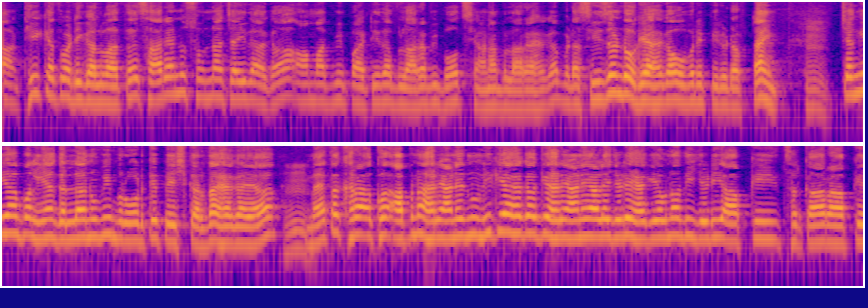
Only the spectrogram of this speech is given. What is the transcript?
ਹਾਂ ਠੀਕ ਹੈ ਤੁਹਾਡੀ ਗੱਲਬਾਤ। ਸਾਰਿਆਂ ਨੂੰ ਸੁਣਨਾ ਚਾਹੀਦਾ ਹੈਗਾ। ਆਮ ਆਦਮੀ ਪਾਰਟੀ ਦਾ ਬੁਲਾਰਾ ਵੀ ਬਹੁਤ ਸਿਆਣਾ ਬੁਲਾਰਾ ਹੈਗਾ। ਬੜਾ ਸੀਜ਼ਨਡ ਹੋ ਗਿਆ ਹੈਗਾ over a period of time ਚੰਗੀਆਂ ਭਲੀਆਂ ਗੱਲਾਂ ਨੂੰ ਵੀ ਮਰੋੜ ਕੇ ਪੇਸ਼ ਕਰਦਾ ਹੈਗਾ ਆ। ਮੈਂ ਤਾਂ ਖਰਾ ਆਪਣਾ ਹਰਿਆਣੇ ਨੂੰ ਨਹੀਂ ਕਿਹਾ ਹੈਗਾ ਕਿ ਹਰਿਆਣੇ ਵਾਲੇ ਜਿਹੜੇ ਹੈਗੇ ਉਹਨਾਂ ਦੀ ਜਿਹੜੀ ਆਪਕੀ ਸਰਕਾਰ ਆਪਕੇ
